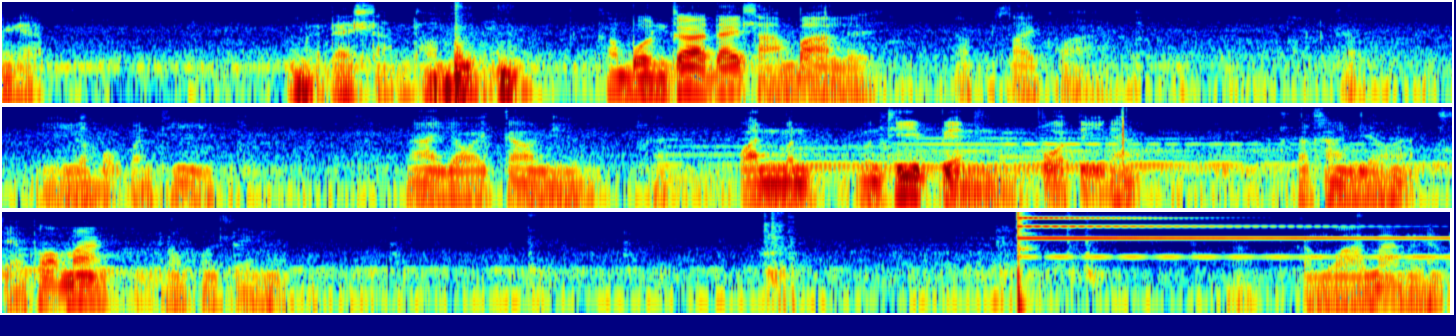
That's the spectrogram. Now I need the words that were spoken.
นี่ครับเปิดได้สามท่อนข้างบนก็ได้สามบาทเลยครับซ้ายขวาครับมีระบบวันที่หน้าย้อยเก้านิ้วครับวันมันวันที่เปลี่ยนปกตินะฮะระฆังเดียวฮะเสียงเพราะมากลองฟังเสียงฮะกังวานมากเลยครับ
